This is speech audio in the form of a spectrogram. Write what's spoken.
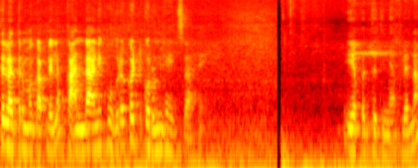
चला तर मग आपल्याला कांदा आणि खोबरं कट करून घ्यायचं आहे. या पद्धतीने आपल्याला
